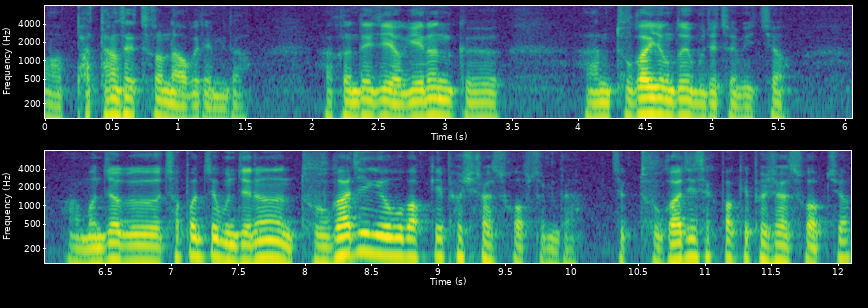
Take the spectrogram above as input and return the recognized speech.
어, 바탕색처럼 나오게 됩니다. 아, 그런데 이제 여기에는 그 한 두 가지 정도의 문제점이 있죠. 어, 먼저 그 첫 번째 문제는 두 가지 경우밖에 표시를 할 수가 없습니다. 즉 두 가지 색밖에 표시할 수가 없죠.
